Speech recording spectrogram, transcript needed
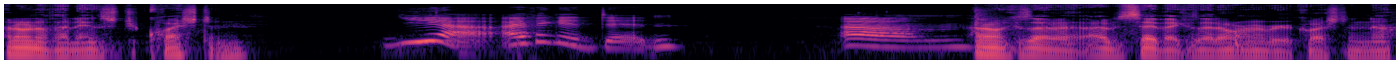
I don't know if that answered your question. Yeah, I think it did. Um, I don't know because I, I would say that because I don't remember your question now.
